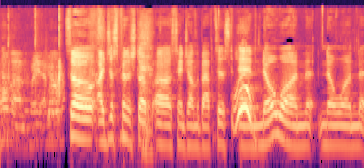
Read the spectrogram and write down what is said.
Hold on, wait. I'm. So I just finished up uh, St. John the Baptist, and no one, no one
